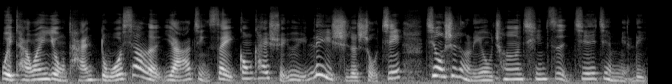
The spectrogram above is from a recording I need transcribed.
为台湾泳坛夺下了亚锦赛公开水域历史的首金。金融市长林佑称亲自接见勉励。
